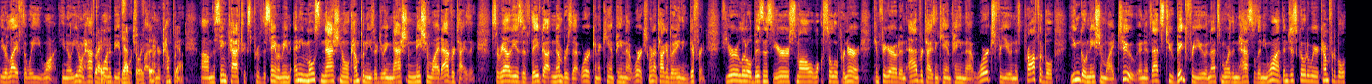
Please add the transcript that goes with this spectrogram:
your life the way you want. You know, you don't have to right. want to be a you Fortune 500 company. Yeah. Um, the same tactics prove the same. I mean, any most national companies are doing national nationwide advertising. So reality is, if they've got numbers that work and a campaign that works, we're not talking about anything different. If you're a little business, you're a small solopreneur, can figure out an advertising campaign that works for you and is profitable, you can go nationwide too. And if that's too big for you and that's more than hassle than you want, then just go to where you're comfortable,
